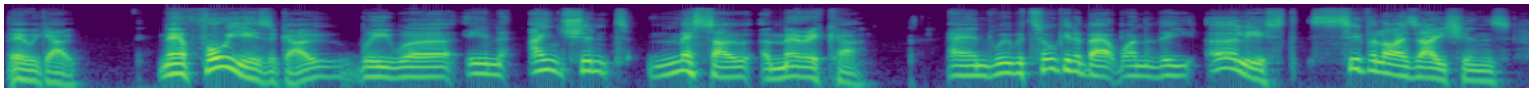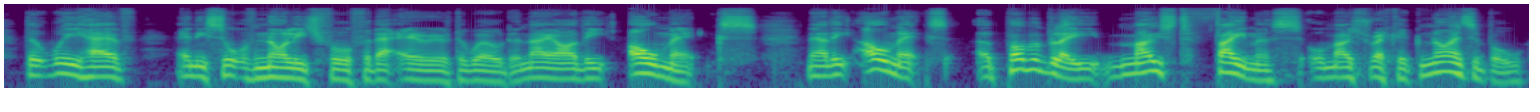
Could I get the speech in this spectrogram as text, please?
There we go. Now, four years ago, we were in ancient Mesoamerica and we were talking about one of the earliest civilizations that we have any sort of knowledge for for that area of the world, and they are the Olmecs. Now, the Olmecs are probably most famous or most recognizable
